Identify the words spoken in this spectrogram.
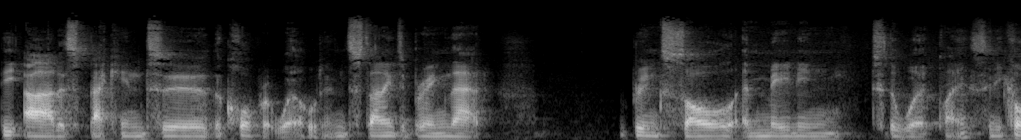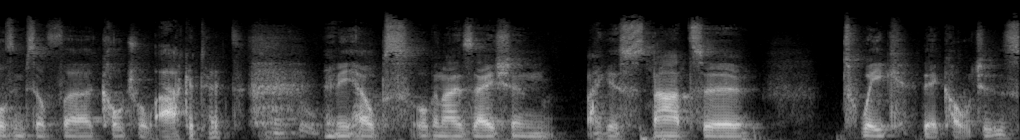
the artist back into the corporate world and starting to bring that, bring soul and meaning to the workplace. And he calls himself a cultural architect. Oh, and he helps organisation, I guess, start to tweak their cultures.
